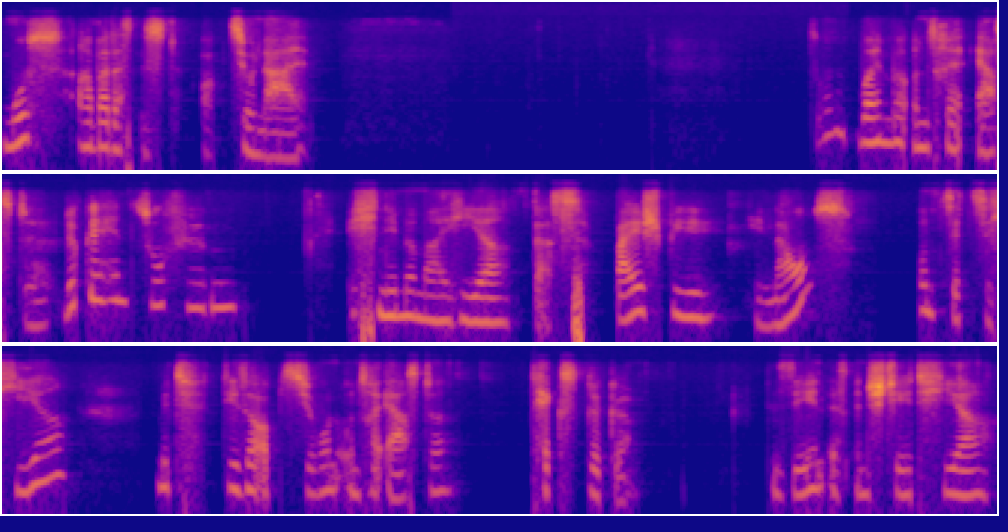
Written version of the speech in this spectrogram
muss, aber das ist optional. So wollen wir unsere erste Lücke hinzufügen. Ich nehme mal hier das Beispiel hinaus und setze hier mit dieser Option unsere erste Textlücke. Sie sehen, es entsteht hier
